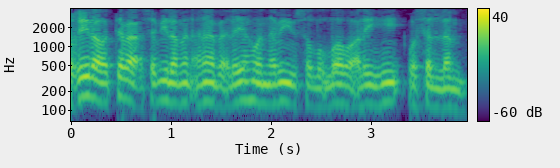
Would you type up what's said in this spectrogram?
فقيل واتبع سبيل من أناب إليه هو النبي صلى الله عليه وسلم.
